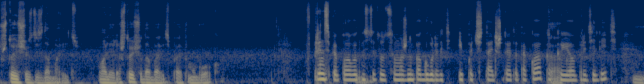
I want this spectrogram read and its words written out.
Что еще здесь добавить? Валерия, что еще добавить по этому блоку? В принципе, половую конституцию можно погуглить и почитать, что это такое, как Так. ее определить. М.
